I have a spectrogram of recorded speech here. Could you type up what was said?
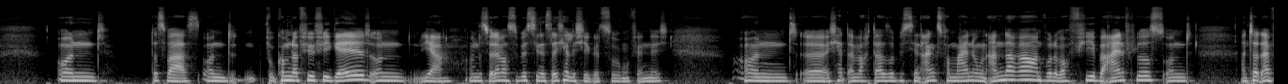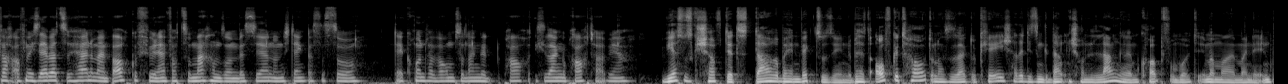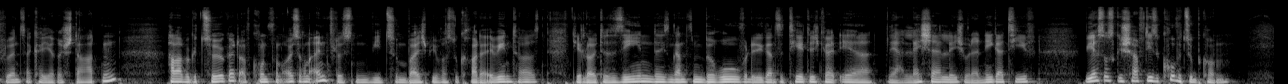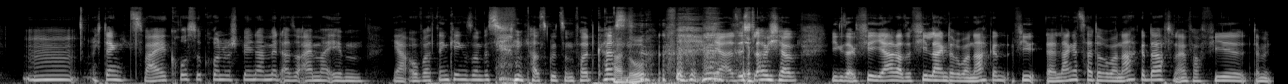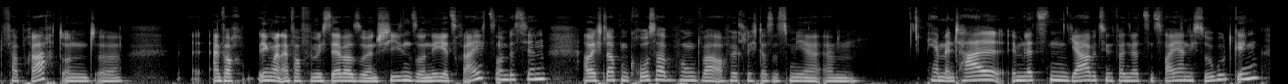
und das war's und bekommen dafür viel Geld und ja, und es wird einfach so ein bisschen ins Lächerliche gezogen, finde ich. Und äh, ich hatte einfach da so ein bisschen Angst vor Meinungen anderer und wurde aber auch viel beeinflusst und anstatt einfach auf mich selber zu hören und mein Bauchgefühl einfach zu machen, so ein bisschen. Und ich denke, das ist so der Grund, warum so lange gebrauch, ich so lange gebraucht habe, ja. Wie hast du es geschafft, jetzt darüber hinwegzusehen? Du bist jetzt aufgetaut und hast gesagt, okay, ich hatte diesen Gedanken schon lange im Kopf und wollte immer mal meine Influencer-Karriere starten, habe aber gezögert aufgrund von äußeren Einflüssen, wie zum Beispiel, was du gerade erwähnt hast. Die Leute sehen diesen ganzen Beruf oder die ganze Tätigkeit eher ja, lächerlich oder negativ. Wie hast du es geschafft, diese Kurve zu bekommen? Mm, ich denke, zwei große Gründe spielen damit. Also einmal eben, ja, Overthinking so ein bisschen, passt gut zum Podcast. Hallo? ja, also ich glaube, ich habe, wie gesagt, vier Jahre, also viel, lang darüber nachge viel, äh, lange Zeit darüber nachgedacht und einfach viel damit verbracht und äh, einfach irgendwann einfach für mich selber so entschieden, so, nee, jetzt reicht so ein bisschen. Aber ich glaube, ein großer Punkt war auch wirklich, dass es mir ähm, ja mental im letzten Jahr, beziehungsweise in den letzten zwei Jahren nicht so gut ging.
